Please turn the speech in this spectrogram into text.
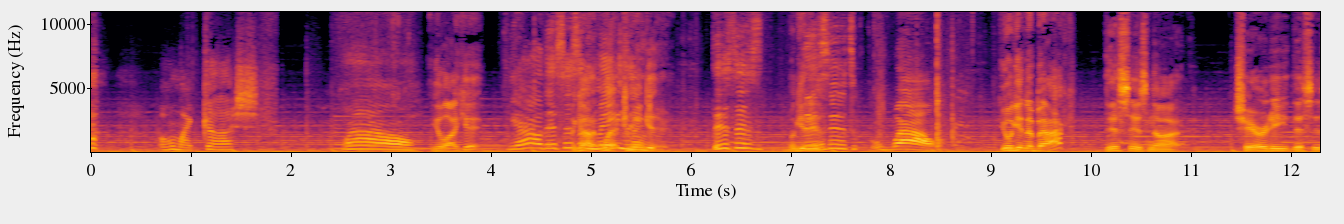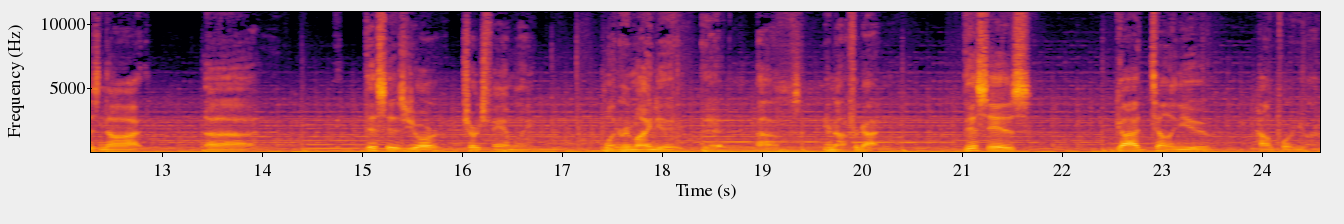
Yeah. Oh my gosh. Wow. You like it? Yeah, this is I got it. amazing. Wait, come here and get it. This is. Wanna get this is wow. You want to get in the back? This is not charity. This is not. Uh, this is your church family. I want to remind you that um, you're not forgotten. This is God telling you how important you are.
